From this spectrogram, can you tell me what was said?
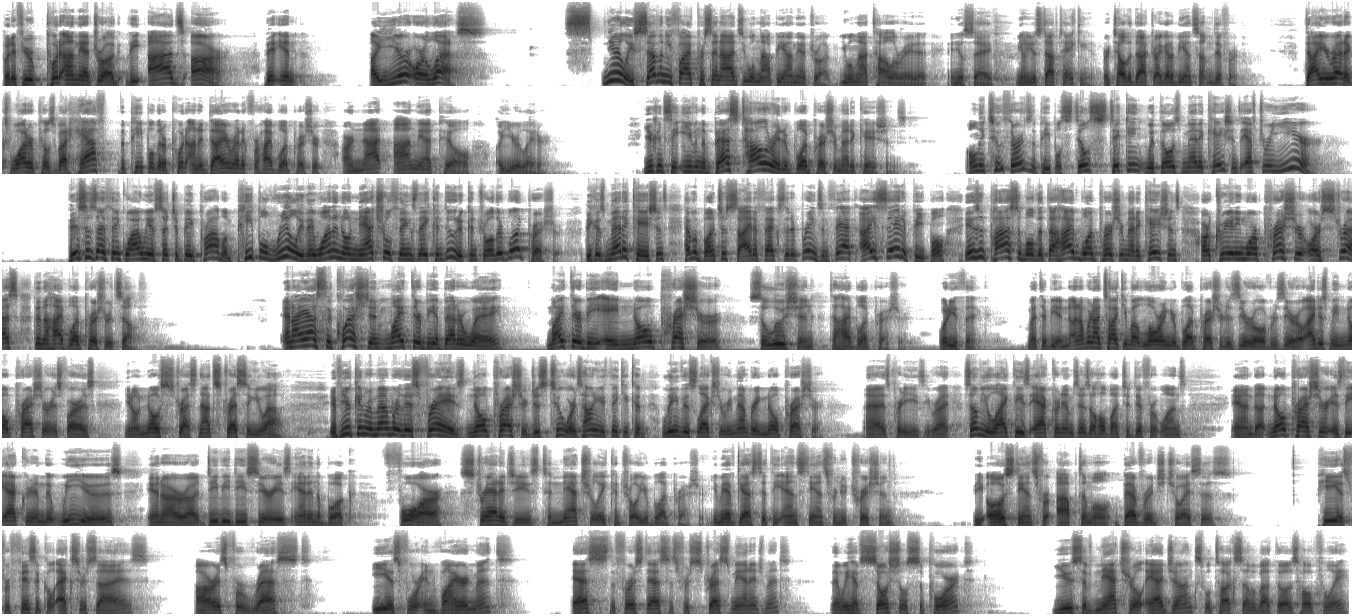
But if you're put on that drug, the odds are that in a year or less, nearly 75% odds you will not be on that drug. You will not tolerate it, and you'll say, you know, you'll stop taking it. Or tell the doctor, I got to be on something different. Diuretics, water pills, about half the people that are put on a diuretic for high blood pressure are not on that pill a year later. You can see even the best tolerated blood pressure medications, only two thirds of the people still sticking with those medications after a year. This is, I think, why we have such a big problem. People really, they want to know natural things they can do to control their blood pressure. Because medications have a bunch of side effects that it brings. In fact, I say to people, is it possible that the high blood pressure medications are creating more pressure or stress than the high blood pressure itself? And I ask the question, might there be a better way? Might there be a no pressure solution to high blood pressure? What do you think? Might there be a, we're not talking about lowering your blood pressure to zero over zero. I just mean no pressure as far as, you know, no stress, not stressing you out. If you can remember this phrase, no pressure, just two words, how of you think you could leave this lecture remembering no pressure? Uh, pretty easy, right? Some of you like these acronyms. There's a whole bunch of different ones. And uh, no pressure is the acronym that we use in our uh, DVD series and in the book for strategies to naturally control your blood pressure. You may have guessed it, the N stands for nutrition. The O stands for optimal beverage choices. P is for physical exercise. R is for rest. E is for environment. S, the first S is for stress management. Then we have social support, use of natural adjuncts. We'll talk some about those hopefully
